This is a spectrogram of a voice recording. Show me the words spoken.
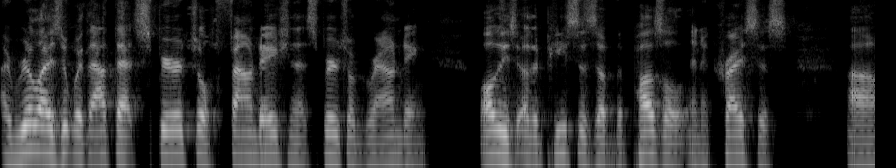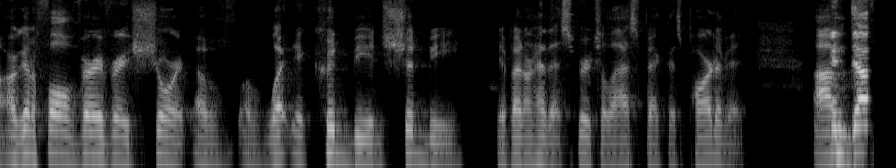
I realize that without that spiritual foundation, that spiritual grounding, all these other pieces of the puzzle in a crisis uh, are going to fall very very short of of what it could be and should be if I don't have that spiritual aspect that's part of it. Um, and Doug,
